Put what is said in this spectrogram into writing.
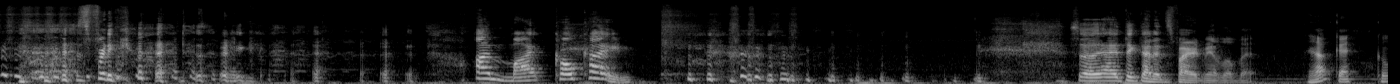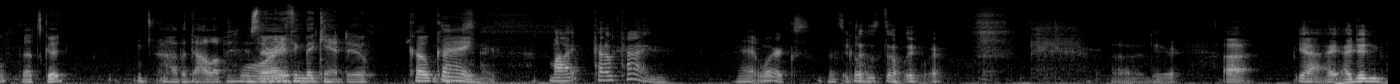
it's pretty good. It's pretty good. I'm Mike Cocaine. So I think that inspired me a little bit. Yeah. Okay. Cool. That's good. Ah, the dollop. Is there Boy. anything they can't do? Cocaine. Mike Cocaine. Yeah, it works. That's cool. It does totally work. Oh dear. Uh, yeah, I, I didn't.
